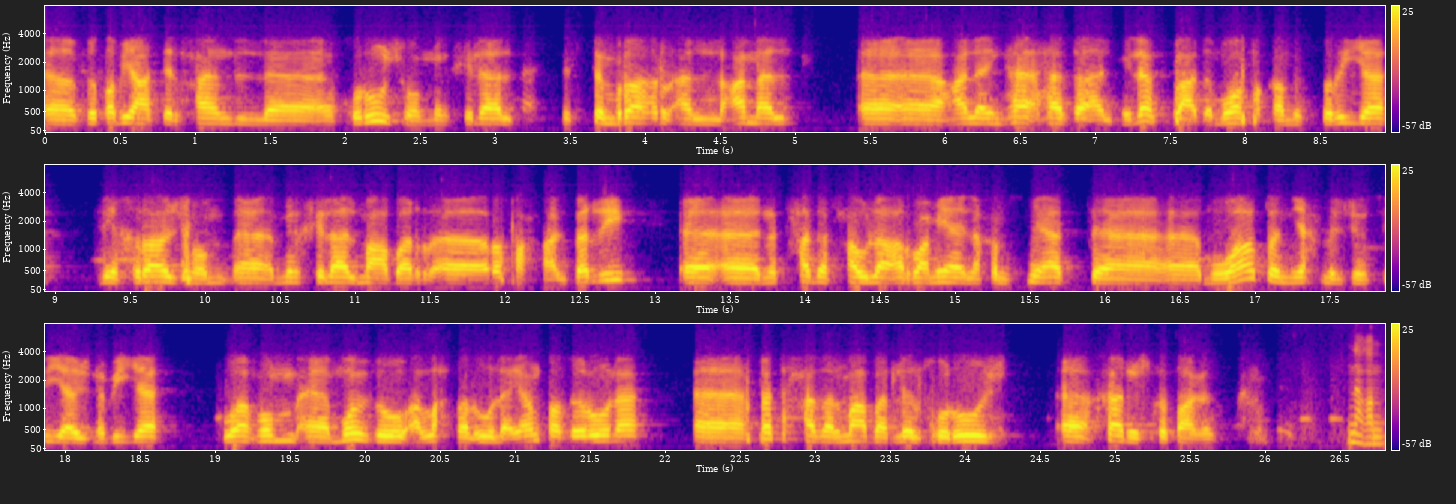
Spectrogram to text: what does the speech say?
آه، بطبيعة الحال آه، خروجهم من خلال استمرار العمل على إنهاء هذا الملف بعد موافقة مصرية لإخراجهم من خلال معبر رفح البري. نتحدث حول 400 إلى 500 مواطن يحمل جنسية أجنبية وهم آه، منذ اللحظة الأولى ينتظرون آه، فتح هذا المعبر للخروج آه، خارج قطاع غزة. نعم.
